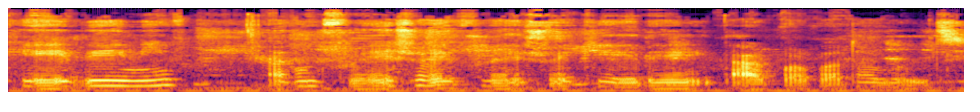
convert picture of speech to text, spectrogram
খেয়ে দিয়ে নি, এখন ফ্রেশ হয়ে ফ্রেশ হয়ে খেয়ে দিয়ে তারপর কথা বলছি।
